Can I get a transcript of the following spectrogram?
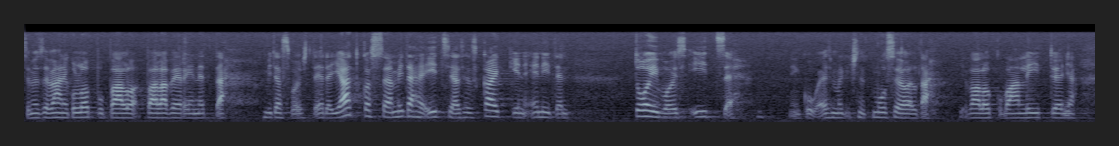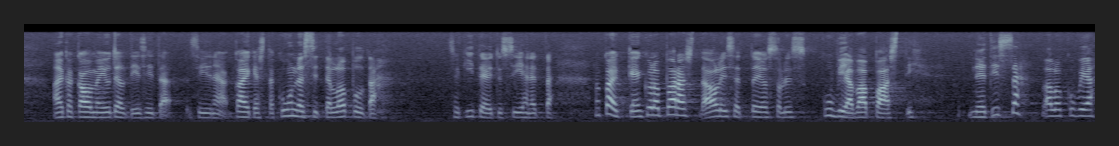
semmoisen vähän niin kuin loppupalaverin, että mitä voisi tehdä jatkossa ja mitä he itse asiassa kaikkiin eniten toivoisi itse, niin kuin esimerkiksi nyt museoilta ja valokuvaan liittyen. Ja aika kauan me juteltiin siitä, siinä kaikesta, kunnes sitten lopulta se kiteytyi siihen, että No kaikkein kyllä parasta olisi, että jos olisi kuvia vapaasti netissä, valokuvia,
